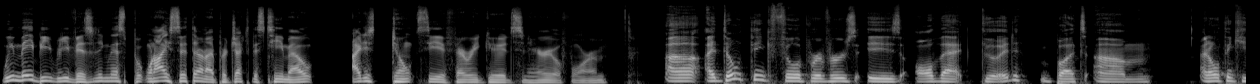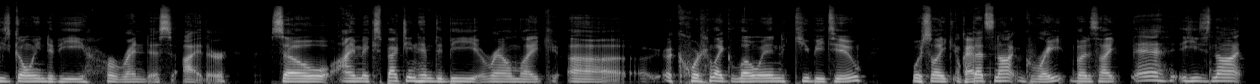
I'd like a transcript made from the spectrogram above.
We may be revisiting this, but when I sit there and I project this team out, I just don't see a very good scenario for him. Uh, I don't think Philip Rivers is all that good, but um, I don't think he's going to be horrendous either. So I'm expecting him to be around like uh, a quarter, like low end QB two, which like Okay. that's not great, but it's like eh, he's not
